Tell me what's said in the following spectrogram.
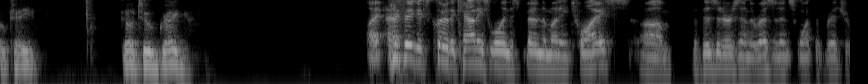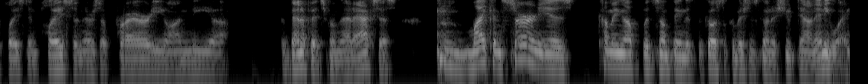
Okay, go to Greg. I, I think it's clear the county's willing to spend the money twice. Um, the visitors and the residents want the bridge replaced in place, and there's a priority on the, uh, the benefits from that access. My concern is coming up with something that the Coastal Commission is going to shoot down anyway.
